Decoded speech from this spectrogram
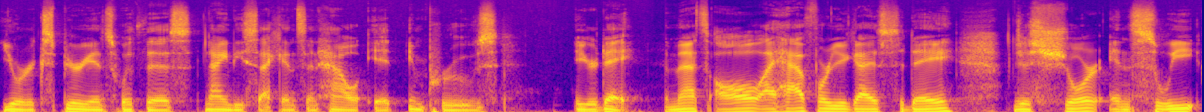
your experience with this 90 seconds and how it improves your day and that's all I have for you guys today. Just short and sweet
